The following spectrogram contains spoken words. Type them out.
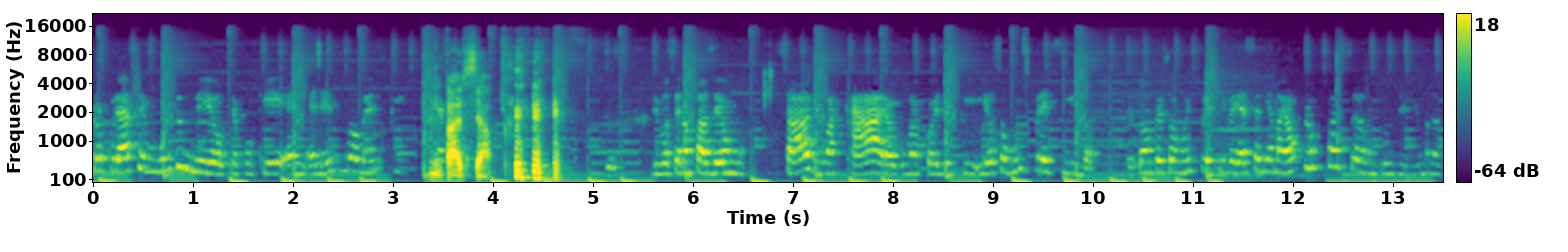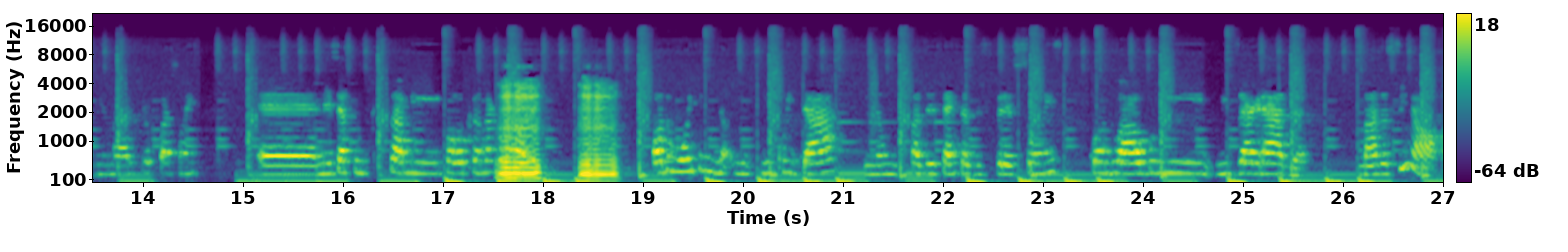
procurar ser muito neutra, porque é, é nesses momentos que. Imparcial. de você não fazer um, sabe, uma cara, alguma coisa que. E eu sou muito expressiva. Eu sou uma pessoa muito expressiva e essa é a minha maior preocupação, inclusive, uma das minhas maiores preocupações é, nesse assunto que você está me colocando agora. Uhum, uhum. Fodo muito em, em, em, cuidar e não fazer certas expressões quando algo me, me desagrada. Mas assim, ó,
